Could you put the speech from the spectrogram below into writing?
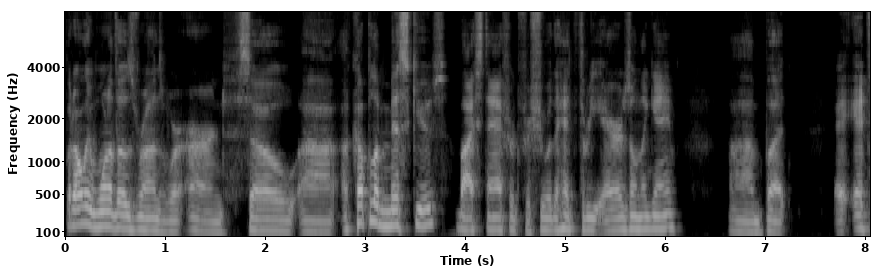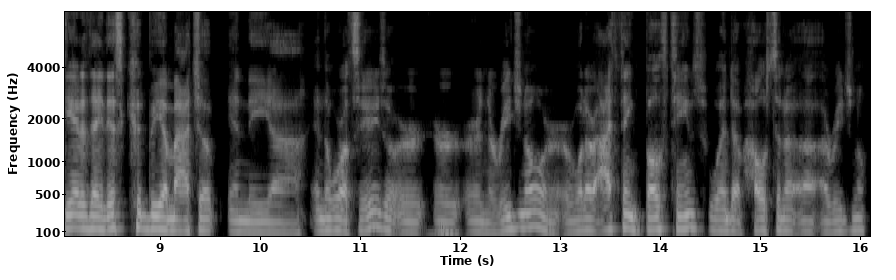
but only one of those runs were earned. So uh, a couple of miscues by Stanford for sure. They had three errors on the game, um, but at the end of the day, this could be a matchup in the uh, in the World Series or or, or in the regional or, or, whatever. I think both teams will end up hosting a, a regional,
